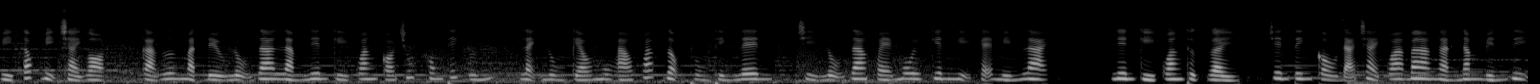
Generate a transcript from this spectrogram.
vì tóc bị trải gọn, cả gương mặt đều lộ ra làm liên kỳ quang có chút không thích ứng, lạnh lùng kéo mũ áo khoác rộng thùng thình lên, chỉ lộ ra khóe môi kiên nghị khẽ mím lại. Liên kỳ quang thực gầy, trên tinh cầu đã trải qua 3.000 năm biến dị,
